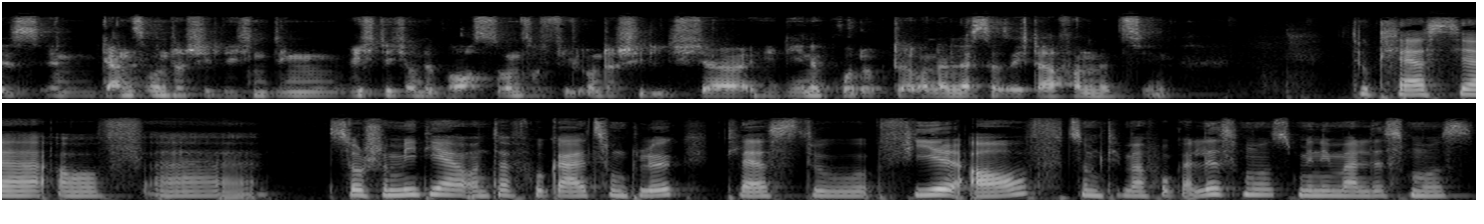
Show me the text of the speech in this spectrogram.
ist in ganz unterschiedlichen Dingen wichtig und du brauchst so und so viel unterschiedliche Hygieneprodukte und dann lässt er sich davon mitziehen. Du klärst ja auf äh, Social Media unter Frugal zum Glück, klärst du viel auf zum Thema Frugalismus, Minimalismus,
